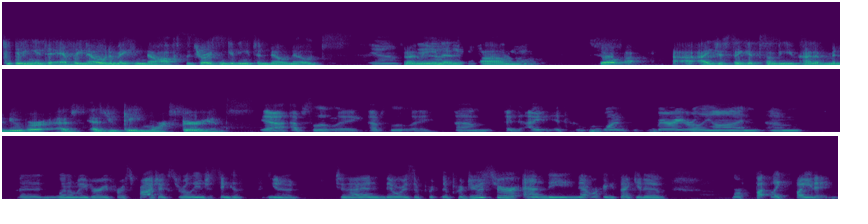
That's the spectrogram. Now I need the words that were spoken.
giving into every note and making the opposite choice and giving into no notes. Yeah. You know what I mean? And um, so I, I just think it's something you kind of maneuver as as you gain more experience. Yeah, absolutely, absolutely. Um, and I, it's one very early on. Um, uh, one of my very first projects, really interesting because you know to that end there was a, the producer and the network executive were fi- like fighting,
